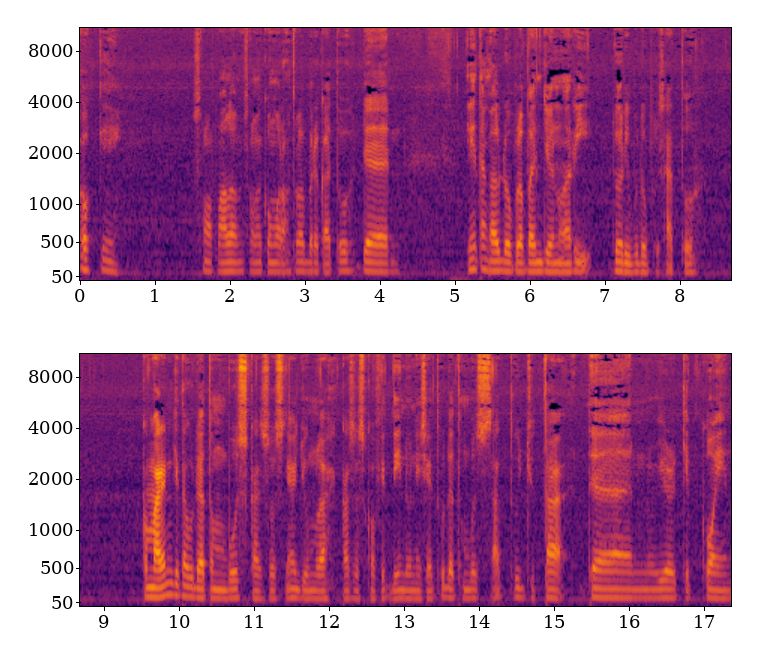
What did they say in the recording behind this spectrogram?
Oke. Selamat malam. Assalamualaikum warahmatullahi wabarakatuh. Dan ini tanggal 28 Januari 2021. Kemarin kita udah tembus kasusnya jumlah kasus Covid di Indonesia itu udah tembus 1 juta dan we're keep going.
